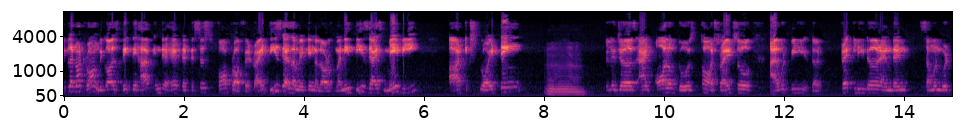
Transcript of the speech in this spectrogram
people are not wrong because they, they have in their head that this is for profit, right? These guys are making a lot of money. These guys maybe are exploiting mm. villagers and all of those thoughts, right? So I would be the trek leader, and then someone would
